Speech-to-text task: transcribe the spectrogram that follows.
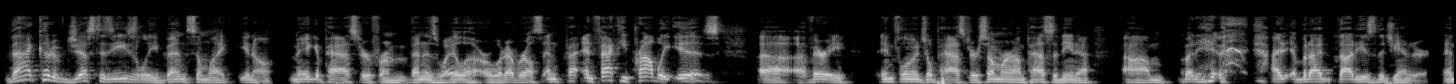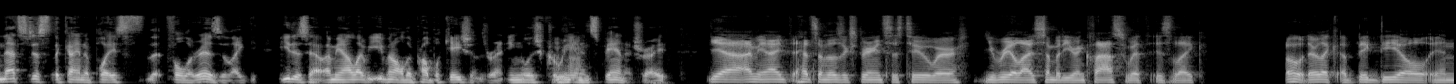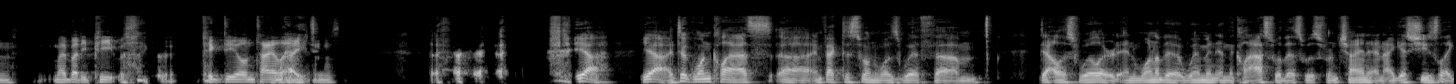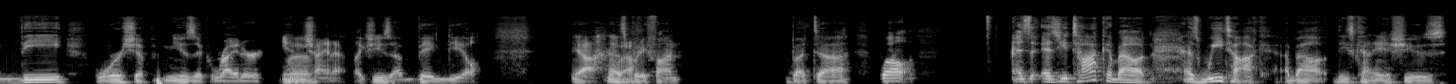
that could have just as easily been some like, you know, mega pastor from Venezuela or whatever else. And in fact, he probably is uh, a very influential pastor somewhere around Pasadena. Um, but he, I, but I thought he's the janitor, and that's just the kind of place that Fuller is. Like you just have, I mean, I love even all the publications, right? English, Korean, mm-hmm. and Spanish, right? Yeah, I mean, I had some of those experiences too, where you realize somebody you're in class with is like, oh, they're like a big deal in. My buddy Pete was like a big deal in Thailand. Right. yeah, yeah. I took one class. Uh, in fact, this one was with um, Dallas Willard, and one of the women in the class with us was from China, and I guess she's like the worship music writer in wow. China. Like she's a big deal. Yeah, that's wow. pretty fun. But uh, well, as as you talk about, as we talk about these kind of issues,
